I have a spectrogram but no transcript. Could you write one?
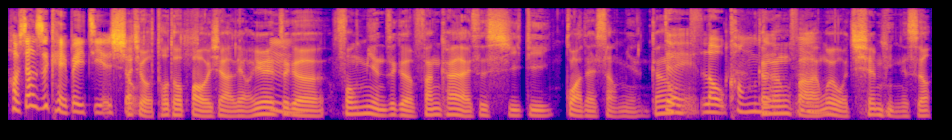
好像是可以被接受而。且我偷偷爆一下料，因为这嗯个封面这个翻开来是 CD 挂在上面。刚刚对，镂空的。刚刚法兰嗯为我签名的时候，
